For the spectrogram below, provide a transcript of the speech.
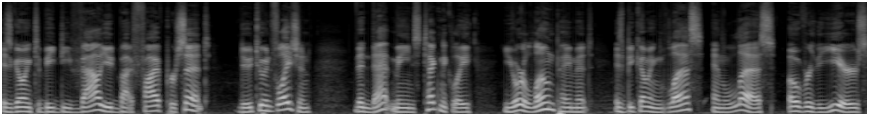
is going to be devalued by 5% due to inflation, then that means technically your loan payment is becoming less and less over the years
